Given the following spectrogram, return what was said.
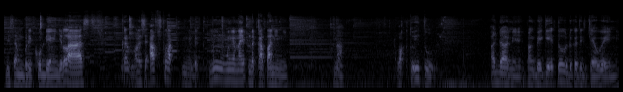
bisa memberi kode yang jelas. Kan masih abstrak mengenai pendekatan ini. Nah waktu itu ada nih bang BG itu deketin cewek ini.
